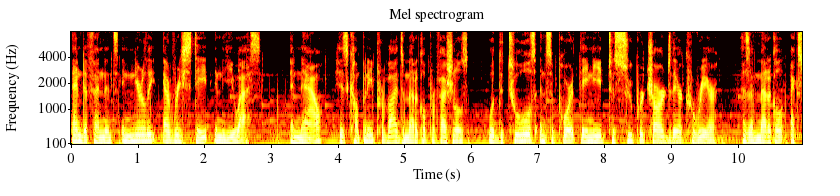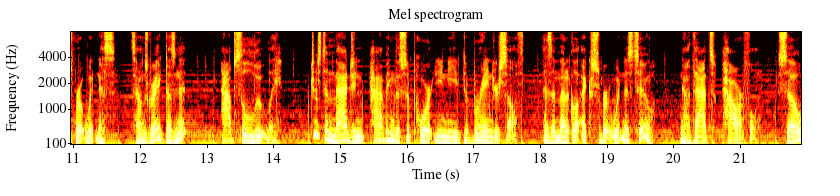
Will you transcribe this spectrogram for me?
and defendants in nearly every state in the U.S. And now, his company provides medical professionals with the tools and support they need to supercharge their career as a medical expert witness. Sounds great, doesn't it? Absolutely. Just imagine having the support you need to brand yourself as a medical expert witness, too. Now that's powerful. So,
